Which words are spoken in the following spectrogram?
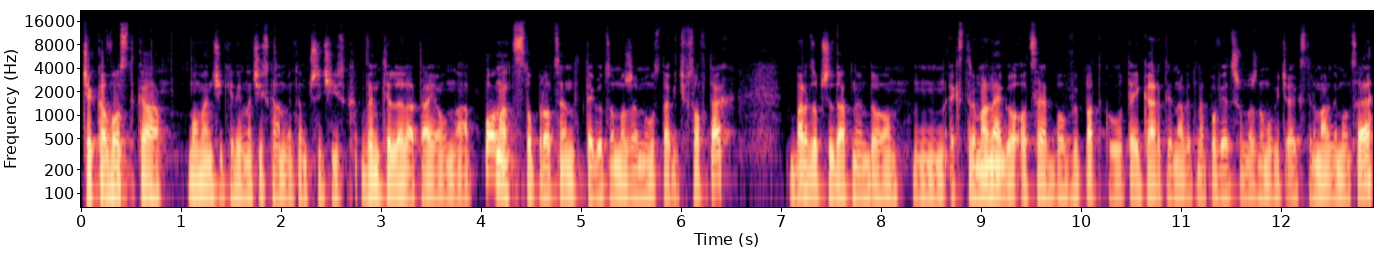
Ciekawostka, w momencie kiedy naciskamy ten przycisk, wentyle latają na ponad 100% tego, co możemy ustawić w softach. Bardzo przydatne do mm, ekstremalnego OC, bo w wypadku tej karty nawet na powietrzu można mówić o ekstremalnym OC. E,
